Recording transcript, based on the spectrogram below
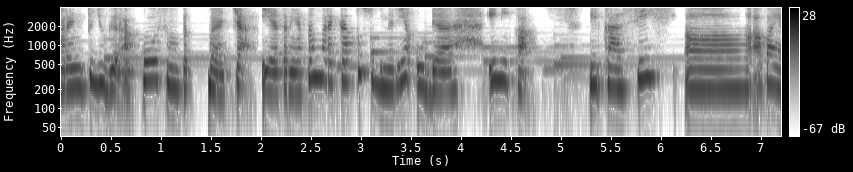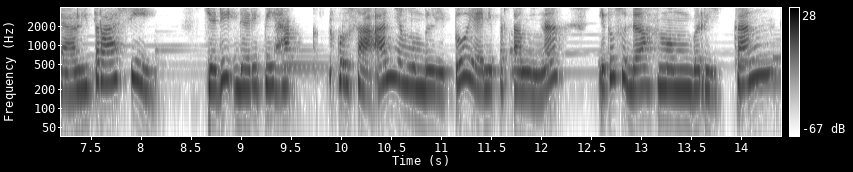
Kemarin itu juga aku sempet baca ya ternyata mereka tuh sebenarnya udah ini kak dikasih eh, apa ya literasi jadi dari pihak perusahaan yang membeli itu ya ini Pertamina itu sudah memberikan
